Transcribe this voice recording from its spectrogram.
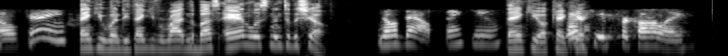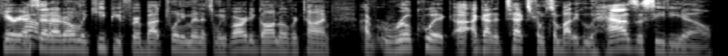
Okay, Thank you, Wendy. Thank you for riding the bus and listening to the show. no doubt. Thank you. Thank you. Okay, Thank Carrie, you for calling. Carrie I said I'd only keep you for about 20 minutes, and we've already gone over time. I, real quick, uh, I got a text from somebody who has a CDL,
